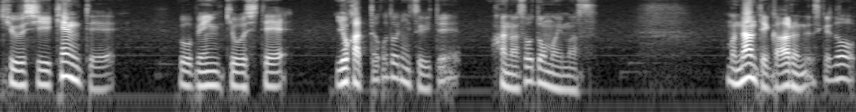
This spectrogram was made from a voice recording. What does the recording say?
QC 検定を勉強して良かったことについて話そうと思います。まあ、何点かあるんですけど、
